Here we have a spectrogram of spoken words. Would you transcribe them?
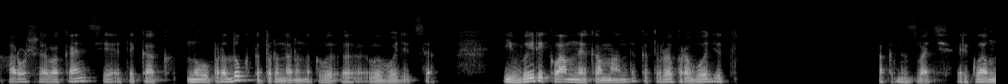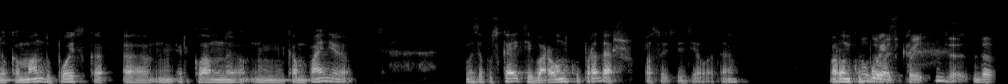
хорошая вакансия – это как новый продукт, который на рынок э, выводится – и вы рекламная команда, которая проводит, как назвать, рекламную команду поиска, э, рекламную кампанию. Вы запускаете воронку продаж, по сути дела, да? Воронку ну, поиска. Давайте, по, да,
